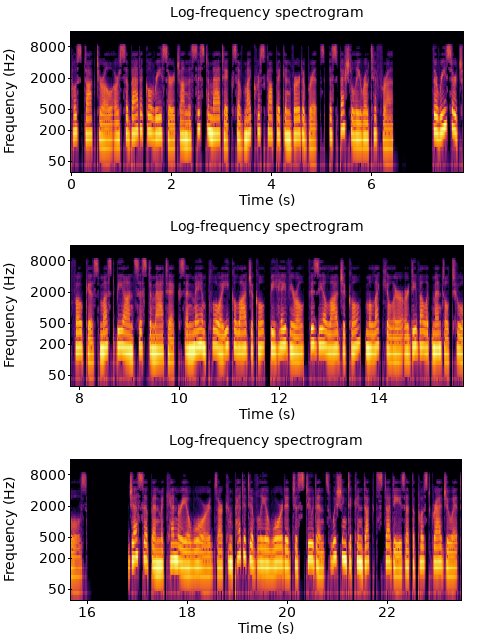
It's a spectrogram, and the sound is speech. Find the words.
postdoctoral or sabbatical research on the systematics of microscopic invertebrates, especially Rotifera. The research focus must be on systematics and may employ ecological, behavioral, physiological, molecular or developmental tools. Jessup and McHenry Awards are competitively awarded to students wishing to conduct studies at the postgraduate,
